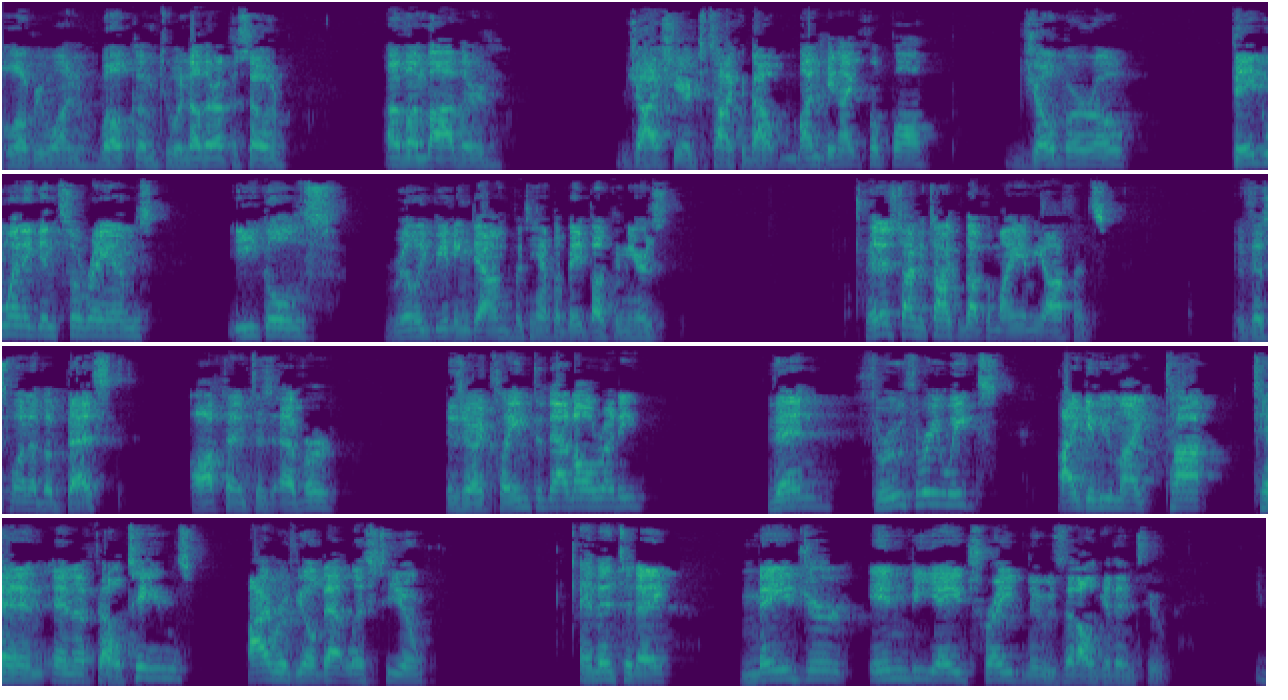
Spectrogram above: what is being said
Hello, everyone. Welcome to another episode of Unbothered. Josh here to talk about Monday Night Football. Joe Burrow, big win against the Rams. Eagles really beating down the Tampa Bay Buccaneers. Then it's time to talk about the Miami offense. Is this one of the best offenses ever? Is there a claim to that already? Then, through three weeks, I give you my top 10 NFL teams. I revealed that list to you. And then today, major NBA trade news that I'll get into.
